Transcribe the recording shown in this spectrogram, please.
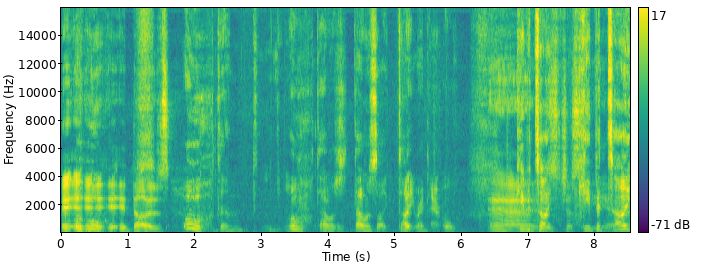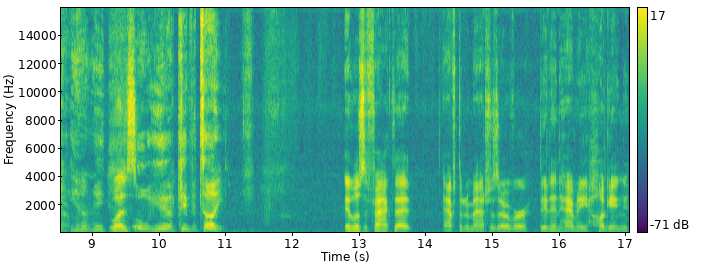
it, it, it, it does. Ooh, the, ooh, that was that was like tight right there. Ooh, keep it tight. Just, keep it yeah. tight. You know what I mean? Was Oh yeah, keep it tight. it was the fact that after the match was over, they didn't have any hugging.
